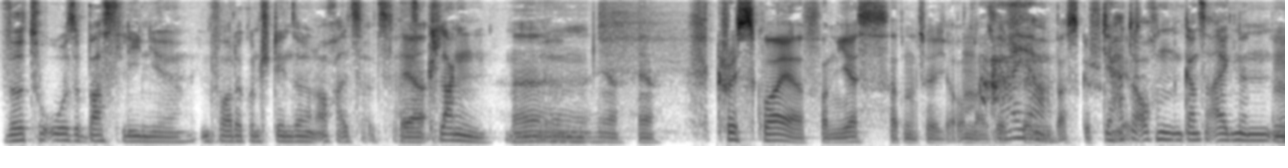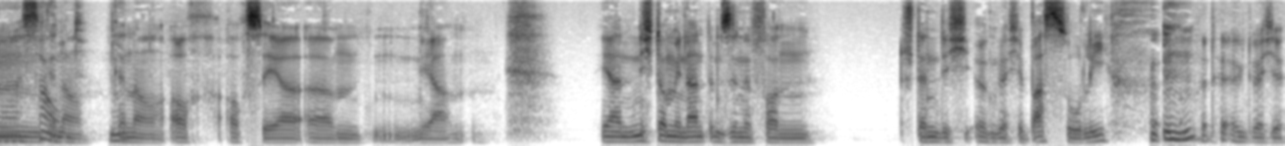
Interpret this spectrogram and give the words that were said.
virtuose Basslinie im Vordergrund stehen, sondern auch als als, als Ja. Klang. Ähm, ja, ja. Chris Squire von Yes hat natürlich auch mal sehr ah schön ja, Bass gespielt. der hatte auch einen ganz eigenen äh, Mm, Sound. Genau, ne? genau. Auch, auch sehr, ähm, ja, ja, nicht dominant im Sinne von ständig irgendwelche Bass-Soli Mhm. oder irgendwelche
